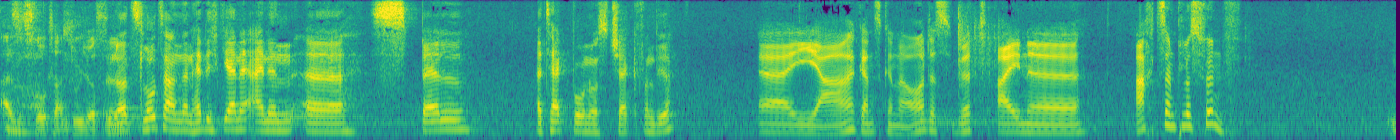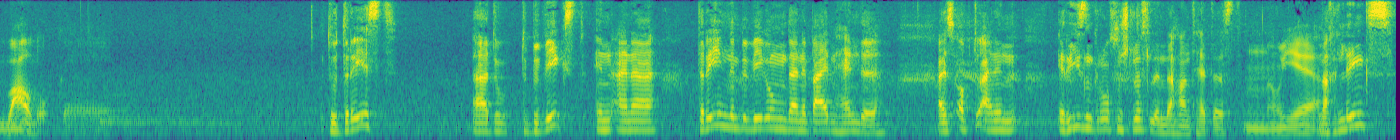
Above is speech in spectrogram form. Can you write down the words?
Also Slotan, du ja Lord Slotan, dann hätte ich gerne einen äh, Spell Attack Bonus Check von dir. Äh, ja, ganz genau. Das wird eine 18 plus 5. Wow. Locker. Du drehst, äh, du, du bewegst in einer drehenden Bewegung deine beiden Hände, als ob du einen riesengroßen Schlüssel in der Hand hättest. Oh yeah. Nach links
